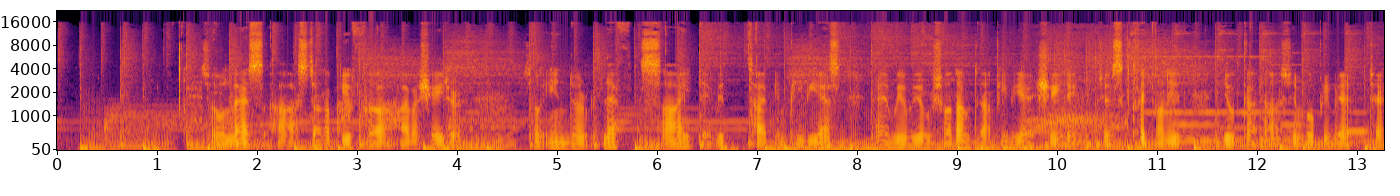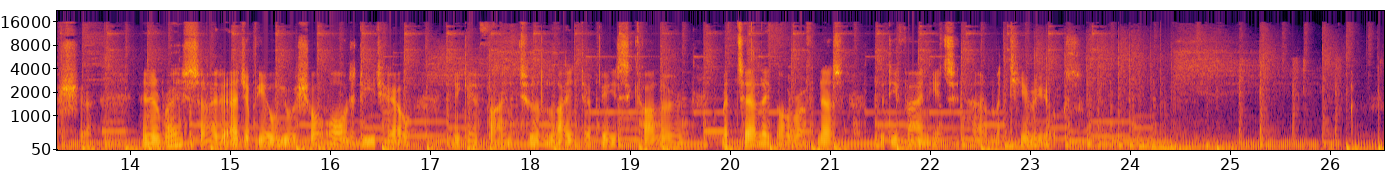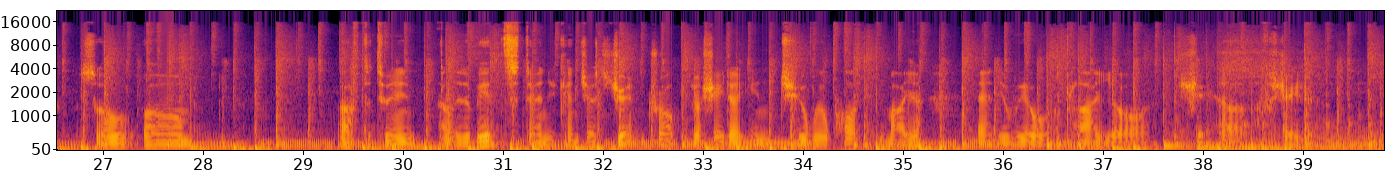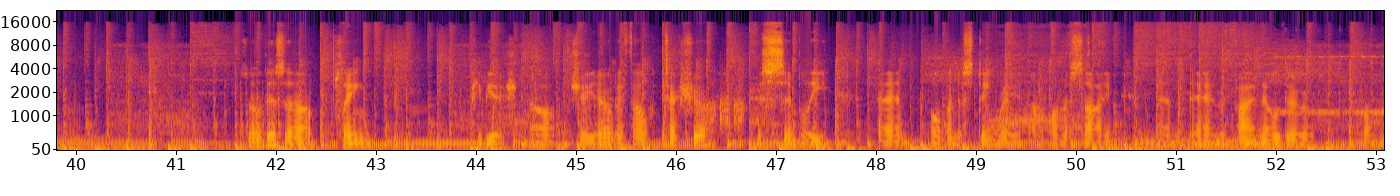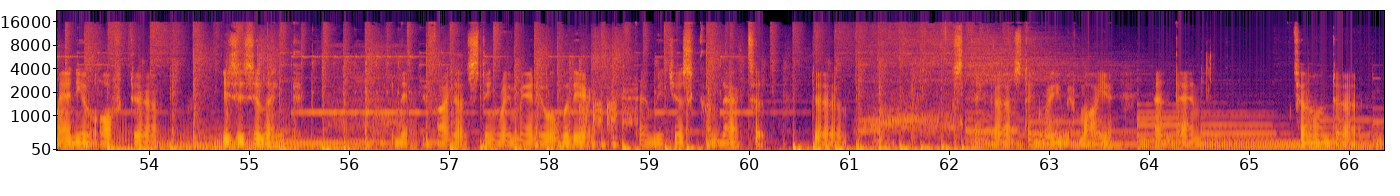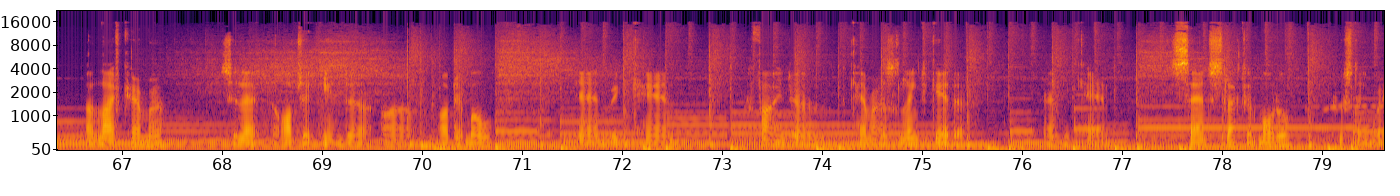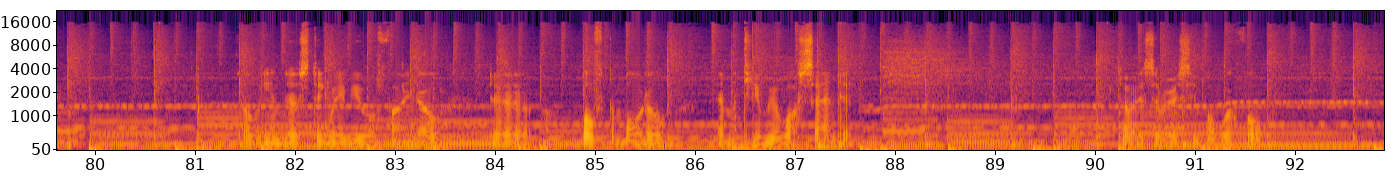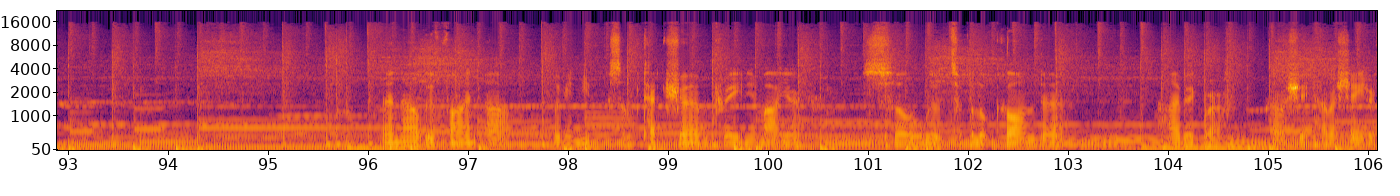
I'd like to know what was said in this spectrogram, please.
So let's uh, start up with uh, Hyper Shader. So in the left side, they will type in PBS and we will sort out the PBS shading. Just click on it, you got a simple PBS texture. In the right side, the attribute we will show all the detail. You can fine tune like the base color, metallic or roughness to define its uh, materials. So um, after tuning a little bit, then you can just drag and drop your shader into viewport Maya and it will apply your sh uh, shader. So there's a plain PBS uh, shader without texture. It's simply and open the Stingray on the side and then find out the uh, menu of the DCC link find a Stingray menu over there. Then we just connected the um, Sting, uh, Stingray with Maya and then turn on the uh, live camera select the object in the uh, object mode and we can find the cameras linked together and we can send selected model to Stingray. So in the Stingray we will find out the both the model and material was sent. So it's a very simple workflow. And now we find uh, maybe need some texture we create in Maya. So we'll take a look on the Hierarchy. Have a shader.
